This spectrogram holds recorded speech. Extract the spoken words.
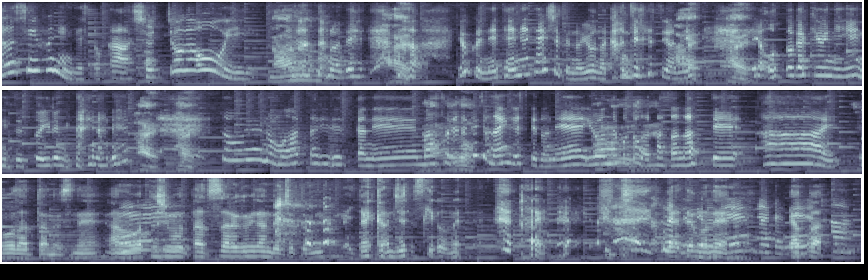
単身赴任ですとか出張が多い人だったので、はい。まあよくね定年退職のような感じですよはい。ね。はい。で夫が急に家にずっといるみたいなね。はい。はい。そういうのもあったりですかね。まあそれだけじゃないんですけどねいろんなことが重なって、はーい。そうだったんですね。あの、ね。私も脱サラ組なんでちょっと耳が痛い感じですけどね。はい。そうなんすよでもねね。やっはい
